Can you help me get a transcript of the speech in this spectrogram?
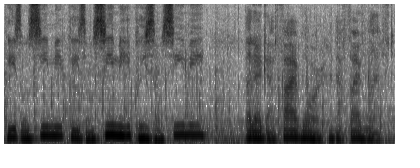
Please don't see me. Please don't see me. Please don't see me. Okay, I got five more. I got five left.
